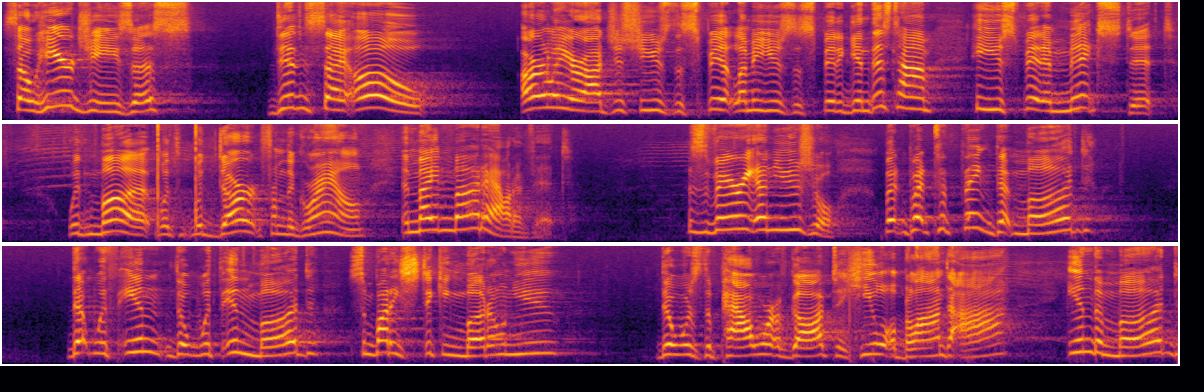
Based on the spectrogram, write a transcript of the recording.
So here Jesus didn't say, Oh, earlier I just used the spit, let me use the spit again. This time he used spit and mixed it with mud, with, with dirt from the ground, and made mud out of it. This is very unusual. But, but to think that mud, that within, the, within mud, somebody sticking mud on you, there was the power of God to heal a blind eye in the mud.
